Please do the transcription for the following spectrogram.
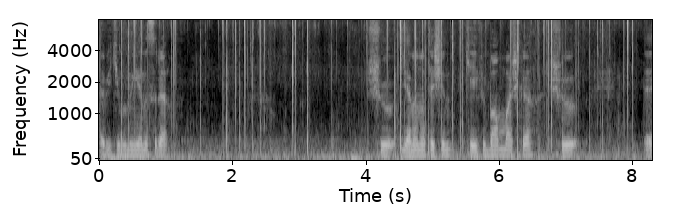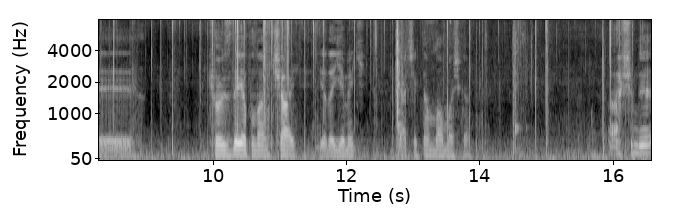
Tabii ki bunun yanı sıra şu yanan ateşin keyfi bambaşka. Şu eee, közde yapılan çay ya da yemek gerçekten bambaşka. Ah, şimdi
